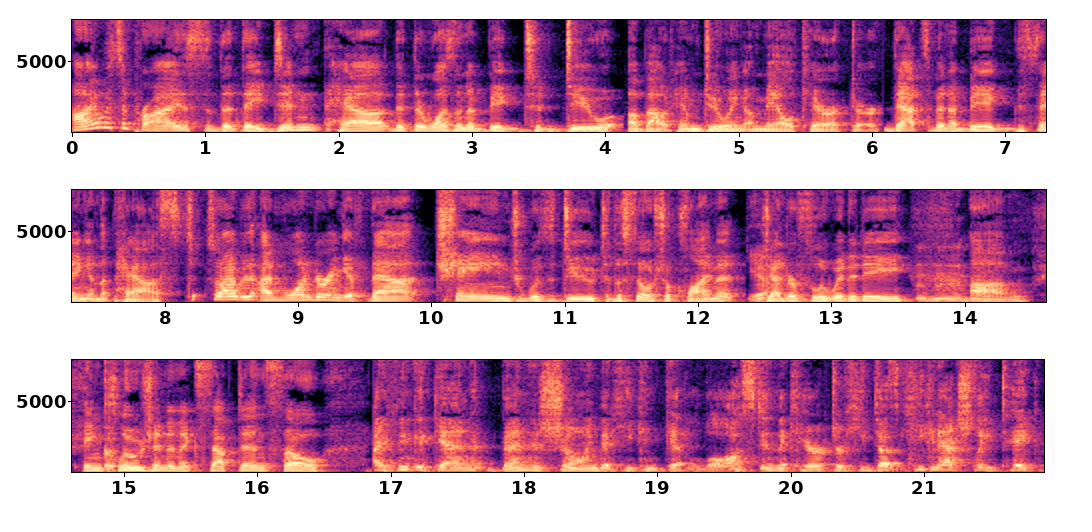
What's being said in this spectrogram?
I was surprised that they didn't have that there wasn't a big to do about him doing a male character. That's been a big thing in the past. So I was I'm wondering if that change was due to the social climate, Yeah. gender fluidity, um, inclusion and acceptance. So I think again, Ben is showing that he can get lost in the character. He does. He can actually take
